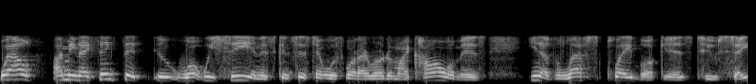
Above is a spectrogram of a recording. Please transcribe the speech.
Well, I mean, I think that uh, what we see, and it's consistent with what I wrote in my column, is you know, the left's playbook is to say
